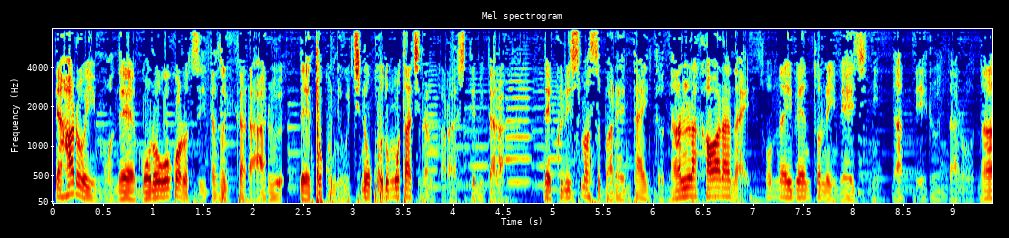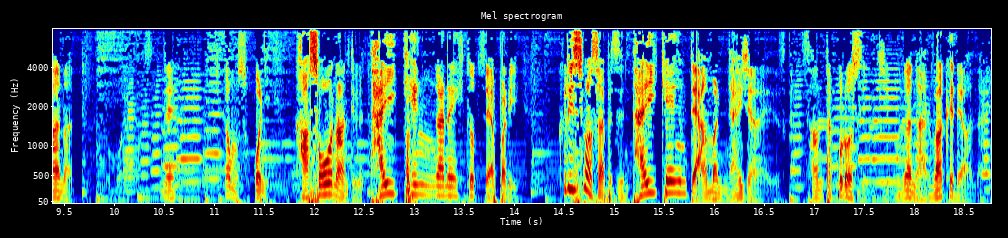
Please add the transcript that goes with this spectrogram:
で、ハロウィンもね、物心ついた時からある、で、特にうちの子供たちなんかからしてみたら、ね、クリスマス、バレンタインと何ら変わらない、そんなイベントのイメージになっているんだろうなぁ、なんて思いますね。しかもそこに仮装なんていう体験がね、一つやっぱり、クリスマスは別に体験ってあんまりないじゃないですか。サンタクロースに自分がなるわけではない。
